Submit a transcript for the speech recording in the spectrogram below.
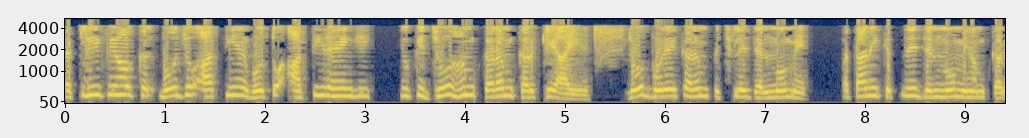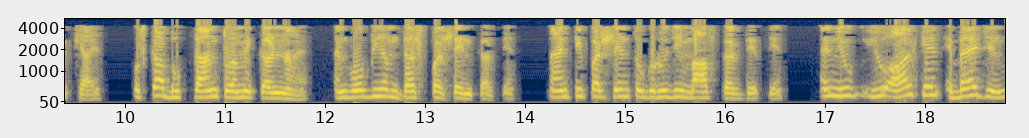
तकलीफें और वो जो आती हैं, वो तो आती रहेंगी। क्योंकि जो हम कर्म करके आए, जो बुरे कर्म पिछले जन्मों में, पता नहीं कितने जन्मों में हम करके आए, उसका भुगतान तो हमें करना है। एंड वो भी हम दस परसेंट करते हैं। नाइन्टी परसेंट तो गुरु जी माफ़ कर देते हैं। And you you all can imagine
